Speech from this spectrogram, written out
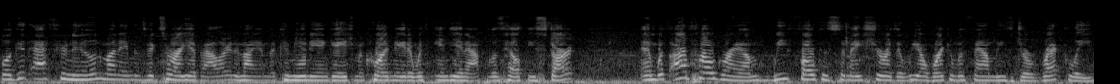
Well, good afternoon. My name is Victoria Ballard, and I am the Community Engagement Coordinator with Indianapolis Healthy Start. And with our program, we focus to make sure that we are working with families directly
